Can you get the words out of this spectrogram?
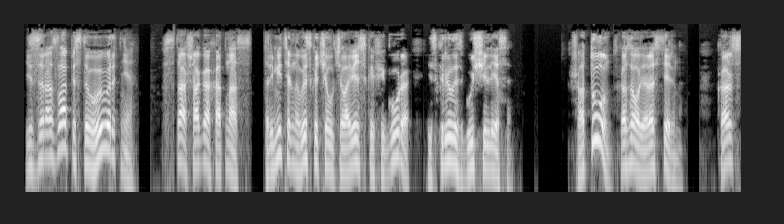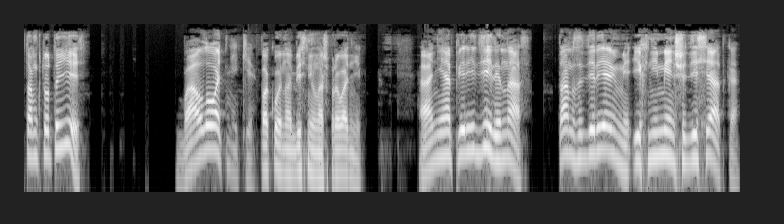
Из-за разлапистого выворотня в ста шагах от нас стремительно выскочила человеческая фигура и скрылась в гуще леса. «Шатун!» — сказал я растерянно. «Кажется, там кто-то есть». «Болотники!» — спокойно объяснил наш проводник. «Они опередили нас. Там за деревьями их не меньше десятка.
